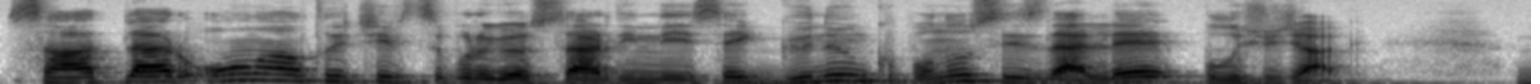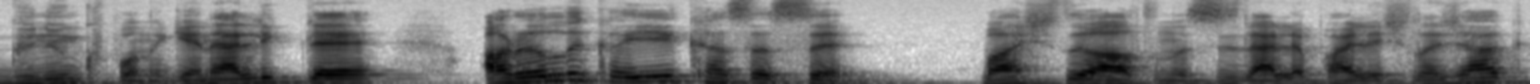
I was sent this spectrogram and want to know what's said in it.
Saatler 16.00'ı gösterdiğinde ise günün kuponu sizlerle buluşacak. Günün kuponu genellikle Aralık ayı kasası başlığı altında sizlerle paylaşılacak.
